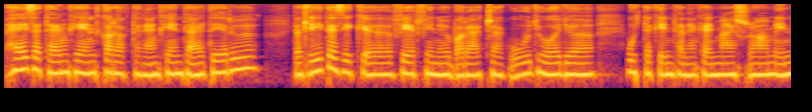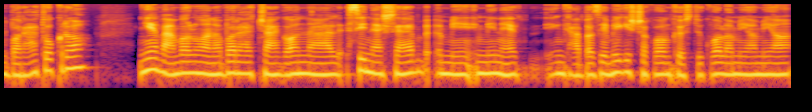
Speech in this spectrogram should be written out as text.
helyzetenként, karakterenként eltérő. Tehát létezik férfinő barátság úgy, hogy úgy tekintenek egymásra, mint barátokra, Nyilvánvalóan a barátság annál színesebb, minél inkább azért mégiscsak van köztük valami, ami a,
